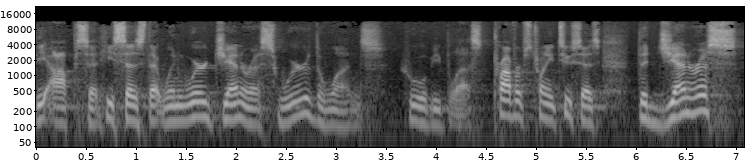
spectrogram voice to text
the opposite. He says that when we're generous, we're the ones who will be blessed. Proverbs 22 says, the generous,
